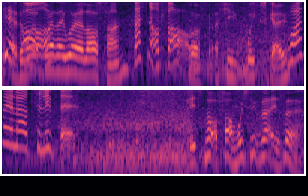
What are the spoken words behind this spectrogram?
Yeah, the, Oh. where they were last time, that's not a farm. or a few weeks ago. Why are they allowed to live there? It's not a farm. What do you think that is there?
